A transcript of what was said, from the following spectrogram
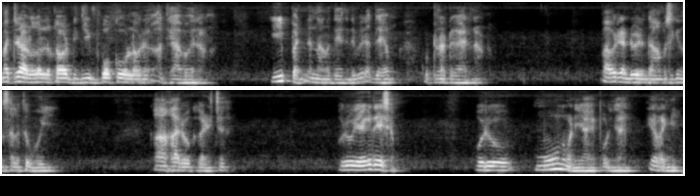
മറ്റൊരാളുകൾ തോട്ടിഞ്ചി പോക്കമുള്ള ഒരു അധ്യാപകനാണ്. ഈപ്പൻ എന്നാണ് അദ്ദേഹത്തിന്റെ പേര്. അദ്ദേഹം കുട്ടനാട്ടുകാരനാണ്. അപ്പോൾ അവർ രണ്ടുപേരും താമസിക്കുന്ന സ്ഥലത്ത് പോയി ആഹാരമൊക്കെ കഴിച്ച് ഒരു ഏകദേശം ഒരു മൂന്ന് മണിയായപ്പോൾ ഞാൻ ഇറങ്ങി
